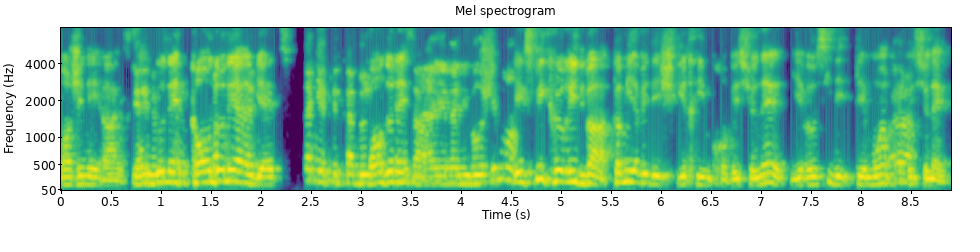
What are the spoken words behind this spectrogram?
on en général quand, on donnait, quand on donnait un guet, C'est ça a besoin. donnez- de ça. Il y avait du gros chez moi. explique le Ritva. Comme il y avait des shlichim professionnels, il y avait aussi des témoins Voilà. professionnels.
